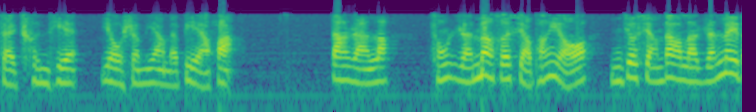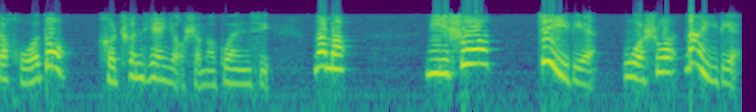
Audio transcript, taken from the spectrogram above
在春天有什么样的变化？当然了，从人们和小朋友，你就想到了人类的活动和春天有什么关系？那么，你说这一点，我说那一点，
